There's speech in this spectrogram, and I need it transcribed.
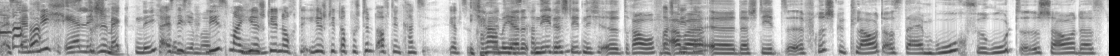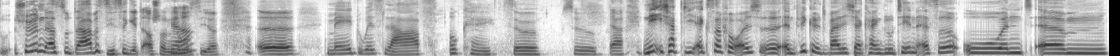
Da ist ja nichts Ehrlich, drin. schmeckt nicht? Da ist nichts. mal. Lies mal, hier steht noch, hier steht doch bestimmt auf den, kannst, jetzt Ich habe ja, Test. Kannst nee, das steht nicht äh, drauf, Was steht aber da? Äh, da steht äh, frisch geklaut aus deinem Buch für Ruth. Äh, schau, dass du, schön, dass du da bist. Siehste, geht auch schon Ja? los hier. Äh, made with love. Okay, So. so. Ja, nee, ich habe die extra für euch äh, entwickelt, weil ich ja kein Gluten esse und ähm,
